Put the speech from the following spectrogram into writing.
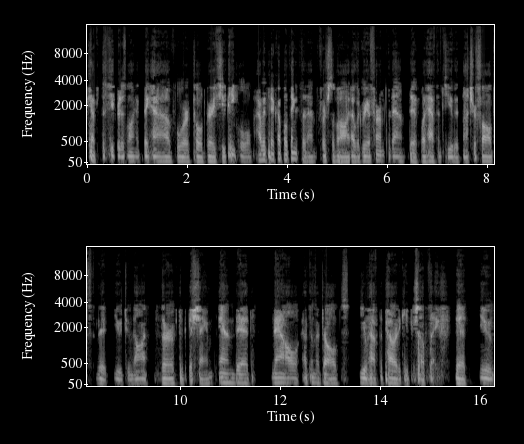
kept the secret as long as they have, or told very few people, I would say a couple of things to them. First of all, I would reaffirm to them that what happened to you is not your fault, that you do not deserve to be ashamed, and that now as an adult, you have the power to keep yourself safe, that you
